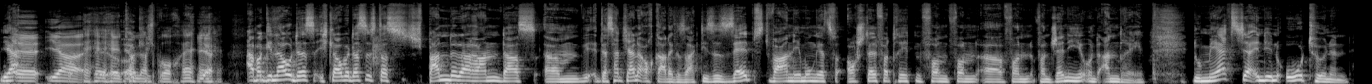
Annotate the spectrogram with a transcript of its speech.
Ja. äh, ja. Toller okay. Spruch. Ja. Aber genau das, ich glaube, das ist das Spannende daran, dass, ähm, das hat Janne auch gerade gesagt, diese Selbstwahrnehmung jetzt auch stellvertretend von, von, äh, von, von Jenny und André. Du merkst ja in den O-Tönen,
